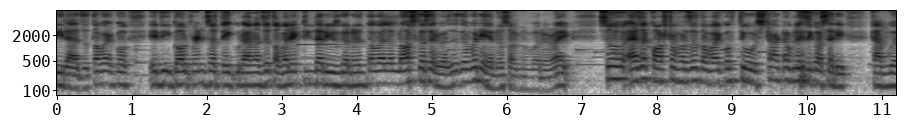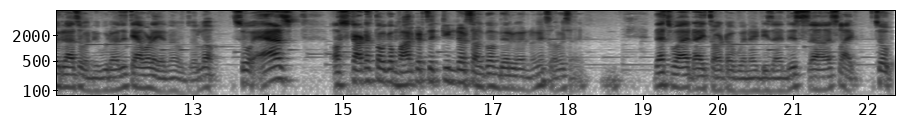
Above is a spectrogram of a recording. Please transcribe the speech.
लिइरहेको छ तपाईँको यदि गर्लफ्रेन्ड छ त्यही कुरामा चाहिँ तपाईँले टिन्डर युज गर्नु भने तपाईँलाई लस कसरी भन्छ त्यो पनि हेर्न सक्नु पऱ्यो right so as a customer चाहिँ तपाईँको त्यो स्टार्टअपले चाहिँ कसरी काम गरिरहेछ भन्ने कुरा चाहिँ त्यहाँबाट हेर्न हुन्छ ल। सो एज अ स्टार्टअप तपाईँको मार्केट चाहिँ टिन्डरसँग कम्पेयर गर्नु क्या सबैसँग that's what I thought of when I design this slide so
